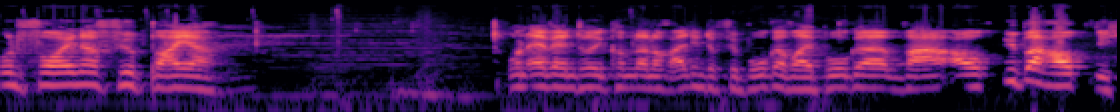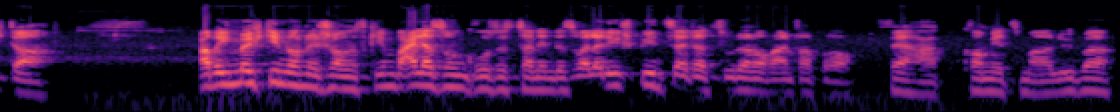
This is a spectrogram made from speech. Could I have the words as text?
Und Feuner für Bayer. Und eventuell kommt da noch Altintop für Boga, weil Boga war auch überhaupt nicht da. Aber ich möchte ihm noch eine Chance geben, weil er so ein großes Talent ist, weil er die Spielzeit dazu dann auch einfach braucht. Verhack, komm jetzt mal über.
